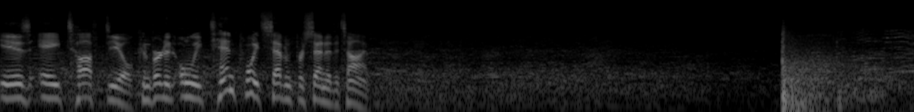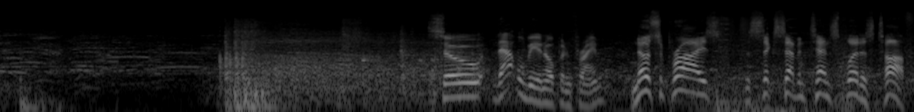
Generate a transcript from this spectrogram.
is a tough deal, converted only 10.7% of the time. So that will be an open frame. No surprise, the 6 7 10 split is tough.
